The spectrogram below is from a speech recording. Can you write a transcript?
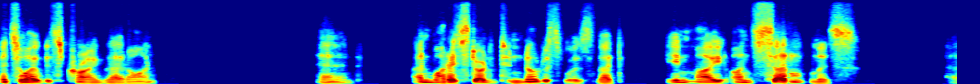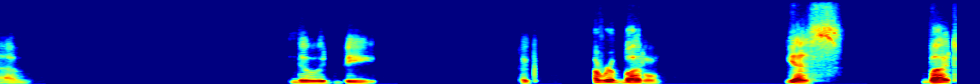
And so I was trying that on. And and what I started to notice was that in my unsettledness, um, there would be a, a rebuttal. Yes, but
